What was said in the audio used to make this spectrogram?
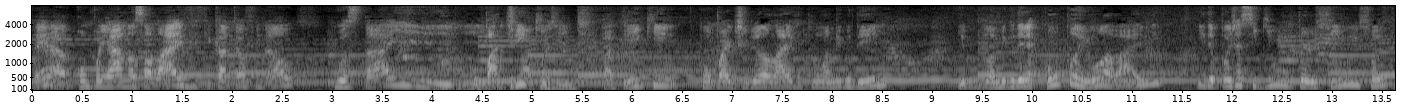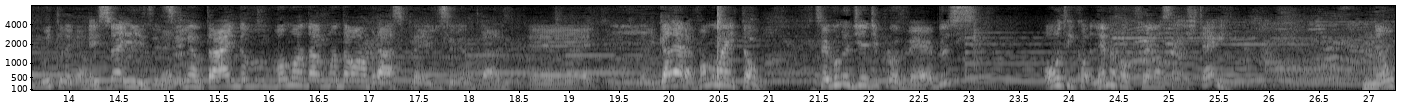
né, acompanhar a nossa live, ficar até o final, gostar e, e O Patrick? com gente. Patrick compartilhou a live para um amigo dele e o amigo dele acompanhou a live e depois já seguiu o perfil e foi muito legal. É isso aí, se, se ele entrar ainda, vou mandar, mandar um abraço pra ele se ele entrar. É, e galera, vamos lá então. Segundo dia de Provérbios. Ontem, lembra qual foi a nossa hashtag? Não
